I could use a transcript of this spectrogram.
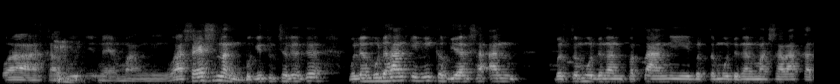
Wah, Kak Budi memang nih. Wah, saya senang begitu cerita. Mudah-mudahan ini kebiasaan bertemu dengan petani, bertemu dengan masyarakat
